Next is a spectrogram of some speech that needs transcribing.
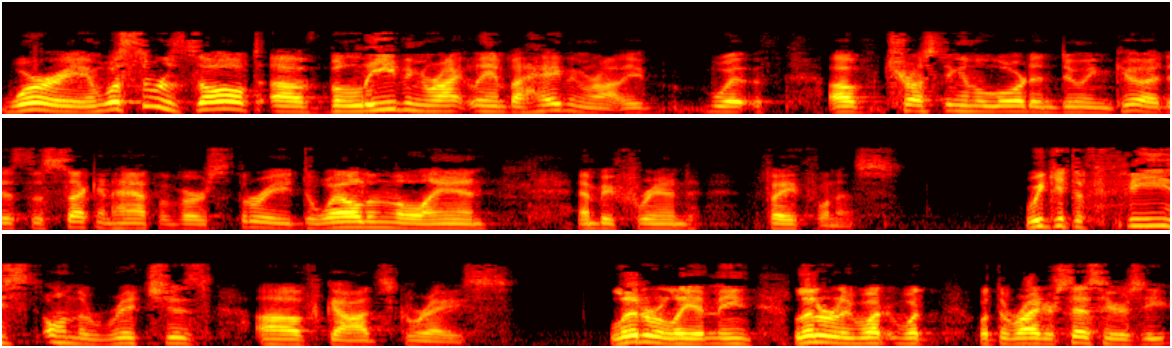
worry. And what's the result of believing rightly and behaving rightly with, of trusting in the Lord and doing good? It's the second half of verse three, dwell in the land and befriend faithfulness. We get to feast on the riches of God's grace. Literally, it means, literally what, what, what the writer says here is he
